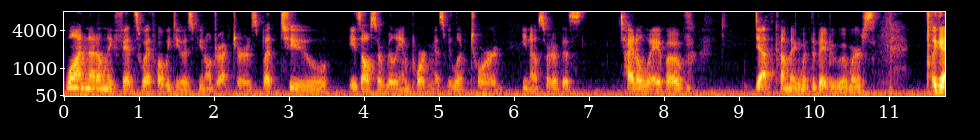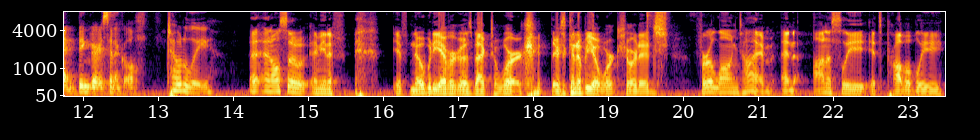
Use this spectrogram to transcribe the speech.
one, not only fits with what we do as funeral directors, but two, is also really important as we look toward, you know, sort of this tidal wave of death coming with the baby boomers. Again, being very cynical. Totally. And also, I mean, if if nobody ever goes back to work, there's going to be a work shortage for a long time. And honestly, it's probably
